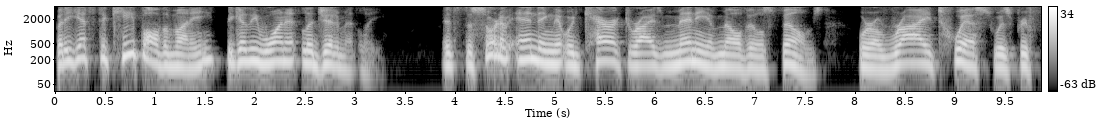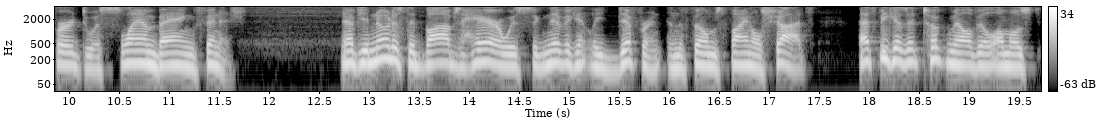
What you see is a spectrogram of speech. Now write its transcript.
But he gets to keep all the money because he won it legitimately. It's the sort of ending that would characterize many of Melville's films, where a wry twist was preferred to a slam bang finish. Now, if you notice that Bob's hair was significantly different in the film's final shots, that's because it took Melville almost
